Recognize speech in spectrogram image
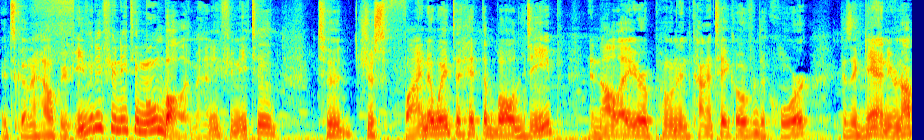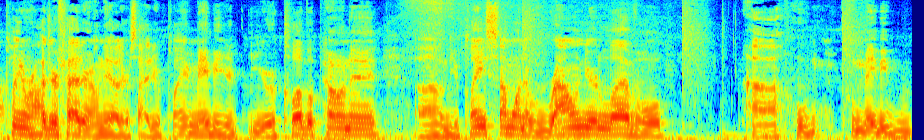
it's to help you. Even if you need to moonball it man. If you need to to just find a way to hit the ball deep and not let your opponent kind of take over the court. Because again you're not playing Roger Federer on the other side. You're playing maybe your, your club opponent. Um, you're playing someone around your level uh, who who maybe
